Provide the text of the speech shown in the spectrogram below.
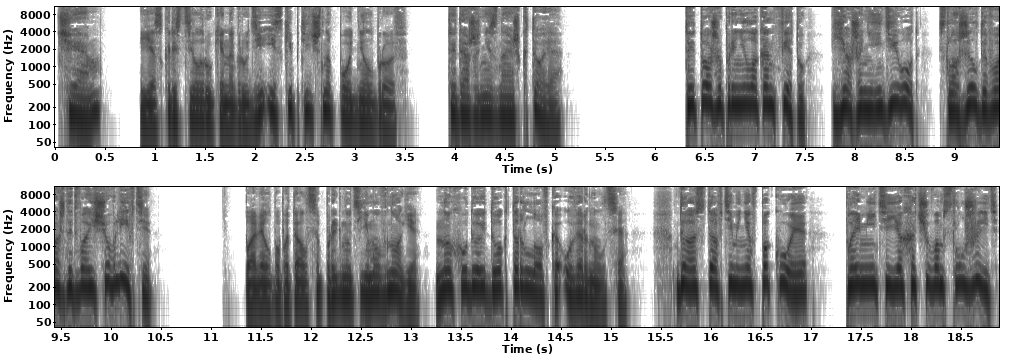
«Чем?» Я скрестил руки на груди и скептично поднял бровь. «Ты даже не знаешь, кто я». «Ты тоже приняла конфету! Я же не идиот! Сложил дважды два еще в лифте!» Павел попытался прыгнуть ему в ноги, но худой доктор ловко увернулся. «Да оставьте меня в покое! Поймите, я хочу вам служить!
